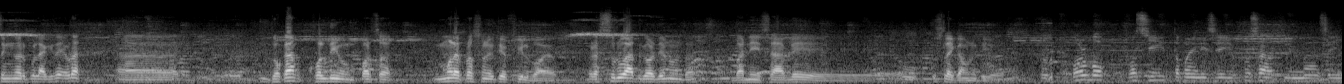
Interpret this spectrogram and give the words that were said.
सिङ्गरको लागि चाहिँ एउटा ढोका खोलिदिनु पर्छ। मलाई पर्सनली त्यो फिल भयो। एउटा सुरुवात गरिदिनु नि त। भन्ने हिसाबले उसलाई गाउनु दियो। पर्वपछि तपाईँले चाहिँ यो प्रसाद फिल्ममा चाहिँ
